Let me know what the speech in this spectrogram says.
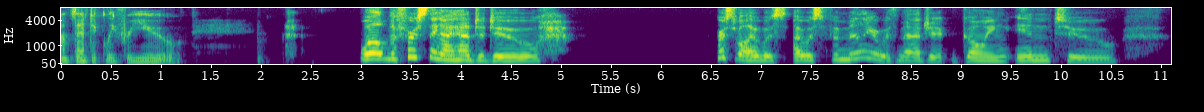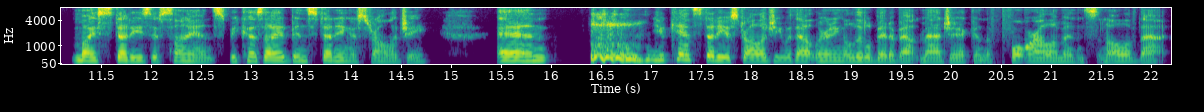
authentically for you Well, the first thing I had to do first of all, I was I was familiar with magic going into my studies of science because I had been studying astrology. And you can't study astrology without learning a little bit about magic and the four elements and all of that.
